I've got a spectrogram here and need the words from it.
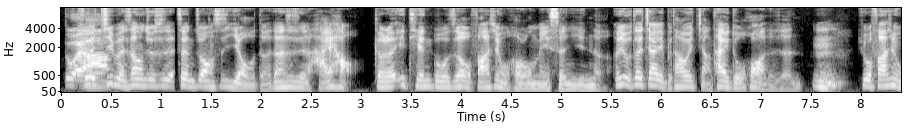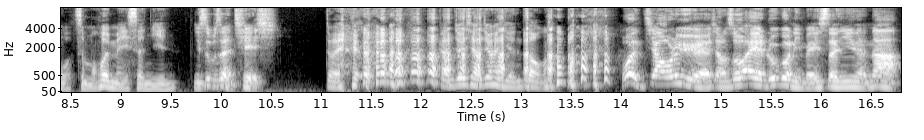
对啊，所以基本上就是症状是有的，但是还好。隔了一天多之后，发现我喉咙没声音了，而且我在家里不太会讲太多话的人，嗯，就我发现我怎么会没声音？你是不是很窃喜？对，感觉起来就很严重。我很焦虑诶，想说，哎、欸，如果你没声音了，那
